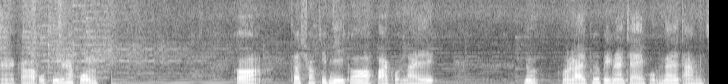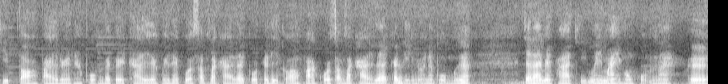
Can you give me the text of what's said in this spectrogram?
อ่าก็โอเคนะครับผม ก็ถ้าชอบคลิปนี้ก็ฝากกดไลค์ด้วยกดไลค์เพื่อเป็นกำลังใจผมได้ตามคลิปต่อไปด้วยนะครับผมถ้าเกิดใครยังไม่ได้กด subscribe และกดกระดิ่งก็ฝากกด subscribe และกระดิ่งด้วยนะผมเมื่อจะได้ไม่พลาดคลิปใหม่ๆของผมนะ เออ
